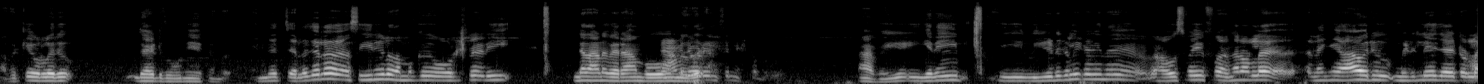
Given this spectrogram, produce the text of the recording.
അതൊക്കെ ഉള്ളൊരു ഇതായിട്ട് തോന്നിയേക്കുന്നത്. പിന്നെ ചില ചില സീനുകൾ നമുക്ക് ഓൾറെഡി ഇന്നതാണ് വരാൻ പോകുന്നത്. ആ വീ- ഇങ്ങനെ ഈ വീടുകളിൽ കഴിയുന്ന ഹൗസ് വൈഫ് അങ്ങനെയുള്ള അല്ലെങ്കിൽ ആ ഒരു മിഡിൽ ഏജ് ആയിട്ടുള്ള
